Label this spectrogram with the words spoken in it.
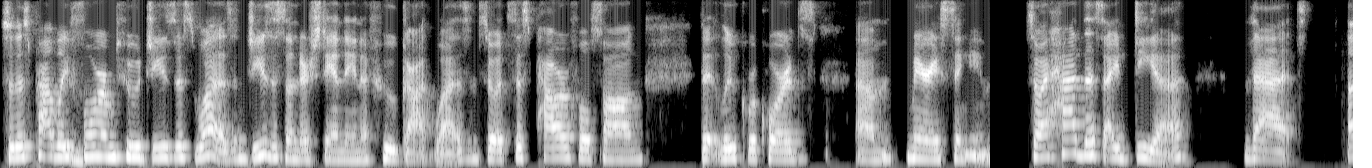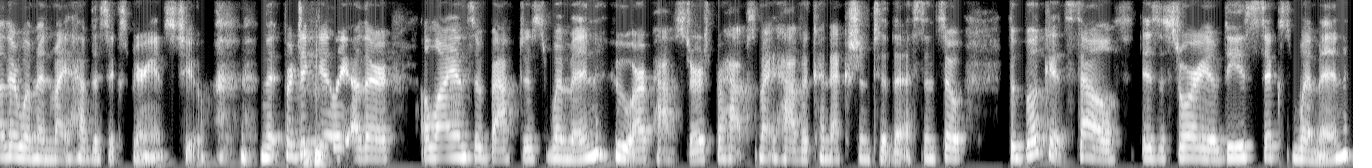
So this probably mm-hmm. formed who Jesus was and Jesus' understanding of who God was. And so it's this powerful song that Luke records um, Mary singing. So I had this idea that other women might have this experience too, particularly mm-hmm. other Alliance of Baptist women who are pastors perhaps might have a connection to this. And so the book itself is a story of these six women,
